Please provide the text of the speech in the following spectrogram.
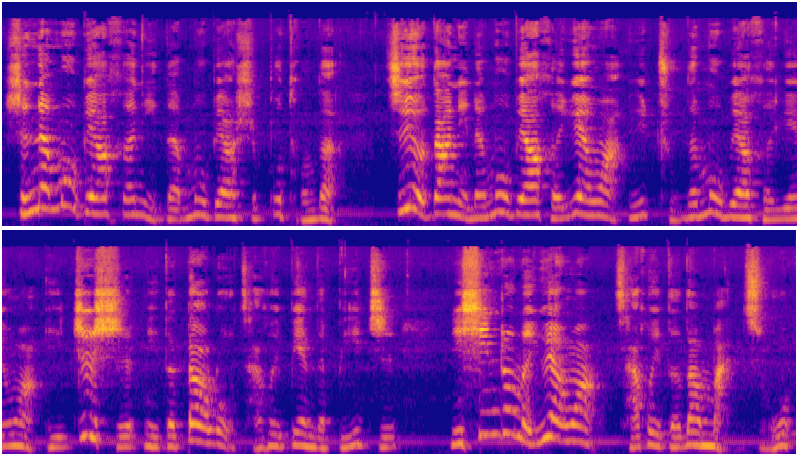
神的目标和你的目标是不同的。只有当你的目标和愿望与主的目标和愿望一致时，你的道路才会变得笔直，你心中的愿望才会得到满足。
